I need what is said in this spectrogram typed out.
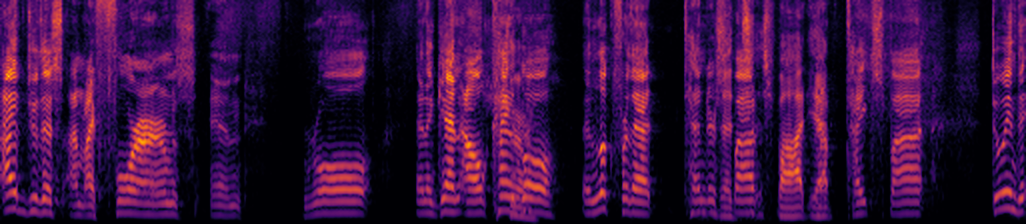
I do this on my forearms and roll. And again, I'll kind Sure. of go and look for that tender That spot. spot, yep. tight spot. Doing the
